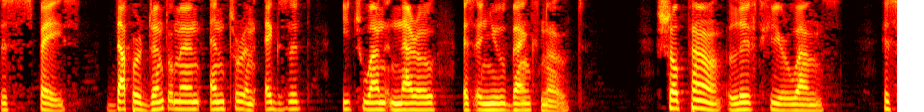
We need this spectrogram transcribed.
this space. Dapper gentlemen enter and exit, each one narrow as a new banknote. Chopin lived here once his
